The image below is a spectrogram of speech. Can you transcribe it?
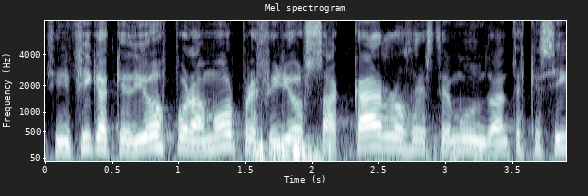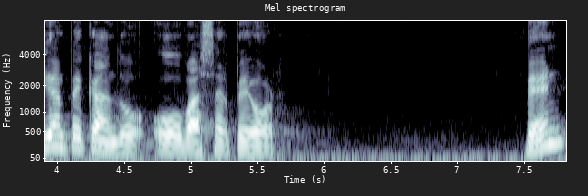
Significa que Dios por amor prefirió sacarlos de este mundo antes que sigan pecando o va a ser peor. ¿Ven?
